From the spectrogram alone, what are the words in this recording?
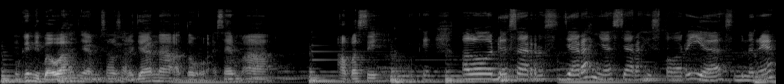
mungkin di bawahnya, misal sarjana atau SMA. Apa sih? Oke, kalau dasar sejarahnya secara histori ya sebenarnya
